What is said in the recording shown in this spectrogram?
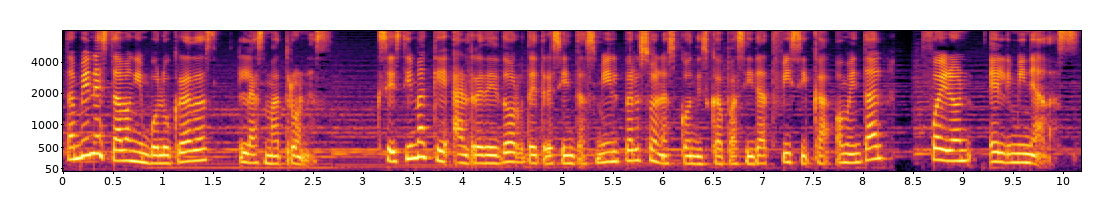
también estaban involucradas las matronas. Se estima que alrededor de 300.000 personas con discapacidad física o mental fueron eliminadas.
